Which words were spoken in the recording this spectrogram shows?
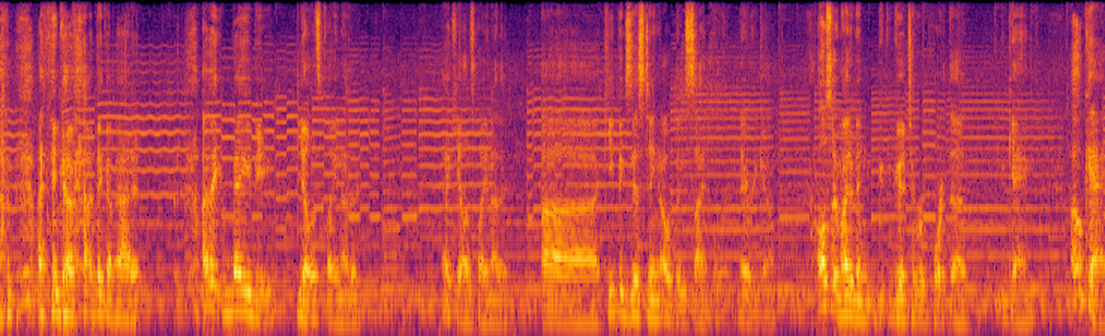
I think I've I think I've had it. I think maybe. Yeah, let's play another. Heck yeah, let's play another. Uh, keep existing open sideboard. There we go. Also, it might have been good to report the game. Okay,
